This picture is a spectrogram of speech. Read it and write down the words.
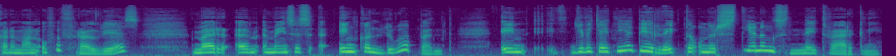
kan 'n man of 'n vrou wees. Maar um, 'n mens is enkel lopend en jy weet jy het nie 'n direkte ondersteuningsnetwerk nie.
